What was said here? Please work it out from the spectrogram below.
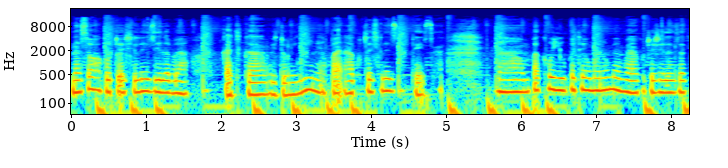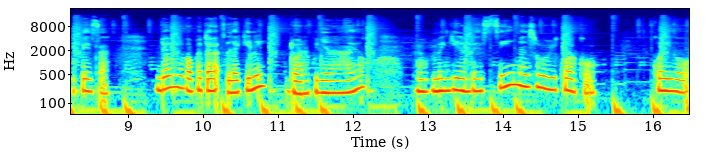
Na sio hakutoshelezi labda katika vitu vingine hapana hakutoshelezi kipesa na mpaka huji upate mwanaume ambaye anakutosheleza kipesa ndo ukapata lakini ndo anakuja na hayo mambo mengine ambayo si mazuri kwako. Kwa hiyo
